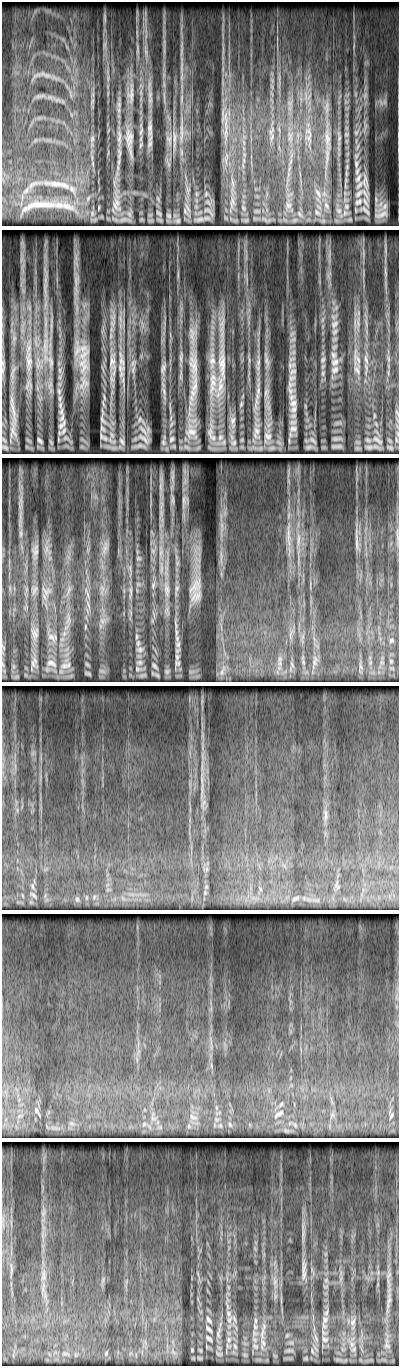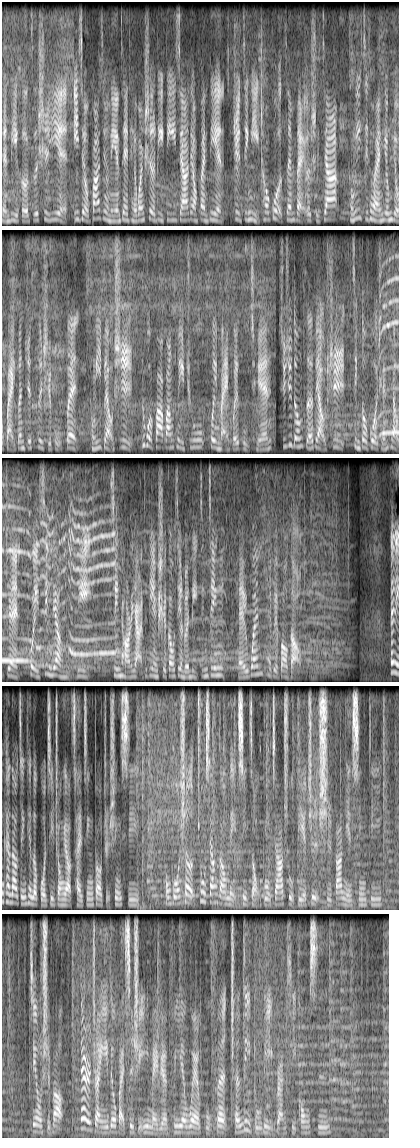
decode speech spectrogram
远东集团也积极布局零售通路，市场传出统一集团有意购买台湾家乐福，并表示这是家务事。外媒也披露，远东集团、凯雷投资集团等五家私募基金已进入竞购程序的第二轮。对此，徐旭东证实消息：有，我们在参加。在参加，但是这个过程也是非常的挑战，挑战，也有其他的人家一起在参加。法国人的出来要销售，他没有讲这是家务事情，他是讲几乎就是说谁肯出的价钱高？根据法国家乐福官网指出，一九八七年和统一集团成立合资事业，一九八九年在台湾设立第一家量饭店，至今已超过三百二十家。统一集团拥有百分之四十股份。统一表示，如果法方退出，会买回股权。徐旭东则表示，竞购过程挑战，会尽量努力。新唐人亚特电视高建伦、李晶晶，台湾台北报道。带您看到今天的国际重要财经报纸讯息：彭博社驻香港美企总部家数跌至十八年新低。金融时报戴尔转移六百四十亿美元 VMware 股份，成立独立软体公司。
